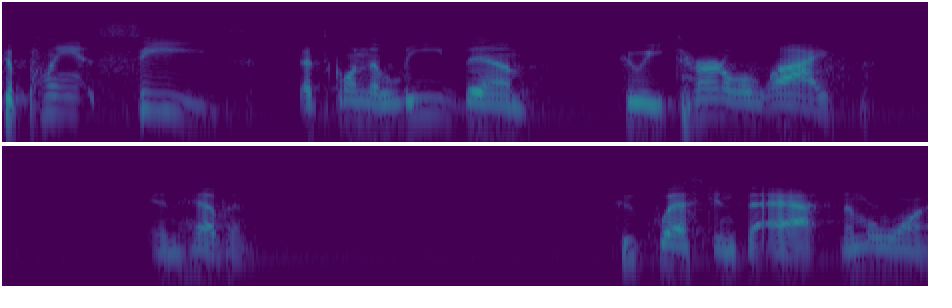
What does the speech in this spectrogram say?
to plant seeds that's going to lead them to eternal life in heaven two questions to ask. Number one,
